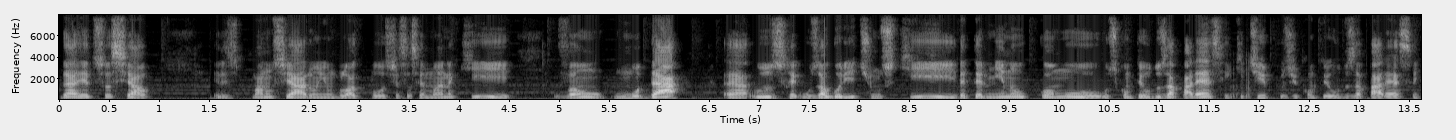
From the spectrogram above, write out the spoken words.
da rede social. Eles anunciaram em um blog post essa semana que vão mudar uh, os, os algoritmos que determinam como os conteúdos aparecem, que tipos de conteúdos aparecem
